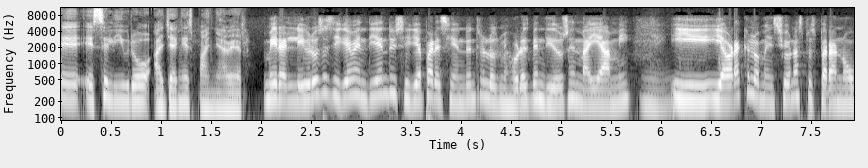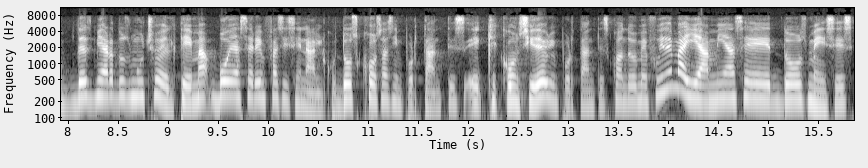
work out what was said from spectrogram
ese, ese libro allá en España? A ver. Mira, el libro se sigue vendiendo y sigue apareciendo entre los mejores vendidos en Miami. Mm. Y, ahora que lo mencionas, pues para no desviarnos mucho del tema, voy a hacer énfasis en algo. Dos cosas importantes eh, que considero importantes. Cuando me fui de Miami hace dos meses,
